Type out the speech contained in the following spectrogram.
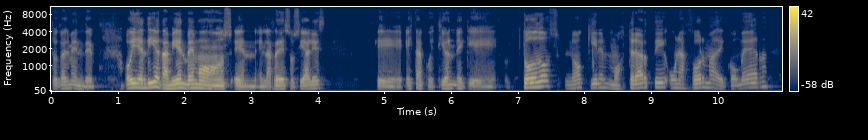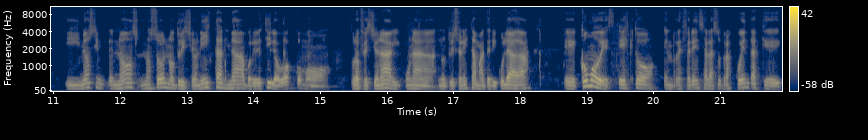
Totalmente. Hoy en día también vemos en, las redes sociales eh, esta cuestión de que todos no quieren mostrarte una forma de comer y no, no, no son nutricionistas ni nada por el estilo. Vos como profesional, una nutricionista matriculada, eh, ¿cómo ves esto en referencia a las otras cuentas que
